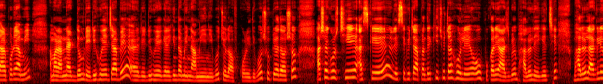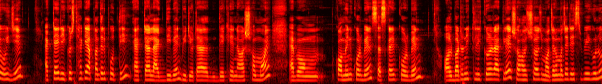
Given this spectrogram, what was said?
তারপরে আমি, আমার রান্না একদম রেডি হয়ে যাবে রেডি হয়ে গেলে কিন্তু আমি নামিয়ে নিব, চলে অফ করে দিব। সুপ্রিয় দর্শক, আশা করছি আজকে রেসিপিটা আপনাদের কিছুটা হলেও উপকারে আসবে, ভালো লেগেছে। ভালো লাগলে ওই যে একটাই রিকোয়েস্ট থাকে আপনাদের প্রতি, একটা লাইক দিবেন, ভিডিওটা দেখে নেওয়ার সময় এবং কমেন্ট করবেন সাবস্ক্রাইব করবেন। অল বাটনে ক্লিক করে রাখলে সহজ সহজ মজার মজার রেসিপিগুলো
